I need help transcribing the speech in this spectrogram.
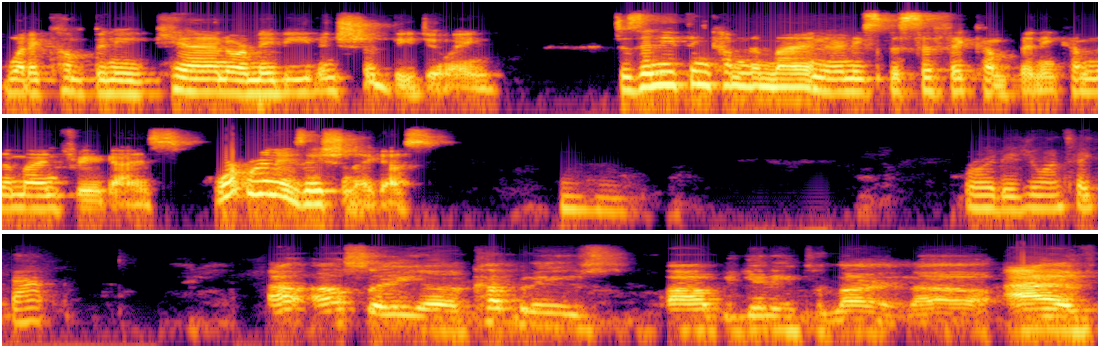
what a company can or maybe even should be doing. Does anything come to mind, or any specific company come to mind for you guys, or organization, I guess? Mm-hmm. Roy, did you want to take that? I'll, I'll say uh, companies are beginning to learn. Uh, I've,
